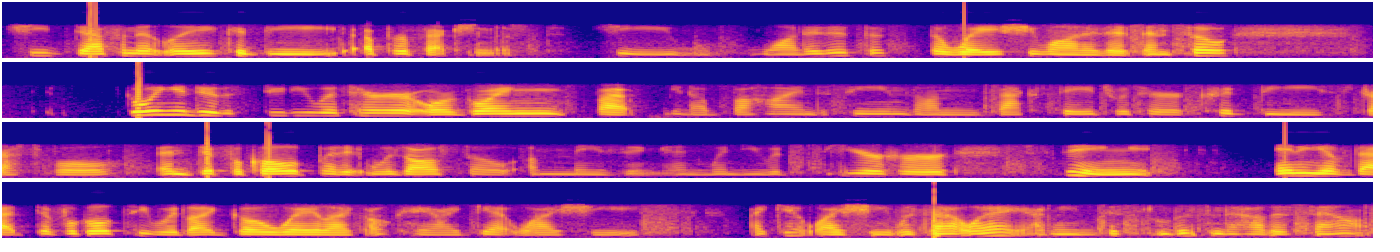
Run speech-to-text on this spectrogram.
she definitely could be a perfectionist she wanted it the, the way she wanted it. And so going into the studio with her or going but you know behind the scenes on backstage with her could be stressful and difficult but it was also amazing. And when you would hear her sing any of that difficulty would like go away like okay i get why she i get why she was that way. I mean just listen to how this sounds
